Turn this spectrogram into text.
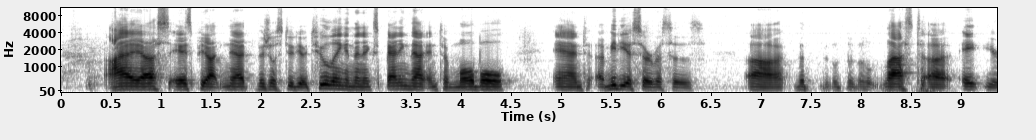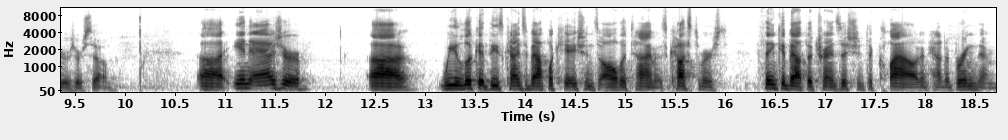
IIS, ASP.NET, Visual Studio tooling, and then expanding that into mobile and uh, media services uh, the, the, the, last uh, eight years or so. Uh, in Azure, uh, we look at these kinds of applications all the time as customers think about the transition to cloud and how to bring them.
